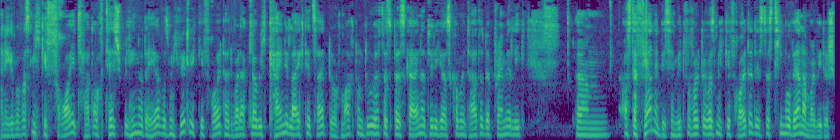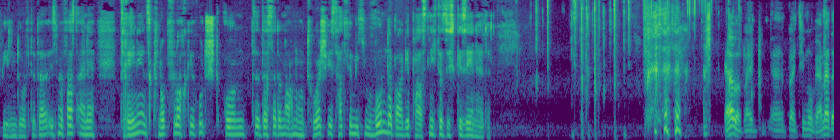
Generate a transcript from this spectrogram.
einig. Aber was mich gefreut hat, auch Testspiel hin oder her, was mich wirklich gefreut hat, weil er, glaube ich, keine leichte Zeit durchmacht. Und du hast das bei Sky natürlich als Kommentator der Premier League ähm, aus der Ferne ein bisschen mitverfolgt. Aber was mich gefreut hat, ist, dass Timo Werner mal wieder spielen durfte. Da ist mir fast eine Träne ins Knopfloch gerutscht und äh, dass er dann auch noch ein Tor schießt, hat für mich wunderbar gepasst. Nicht, dass ich es gesehen hätte. ja, aber bei, äh, bei Timo Werner, da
